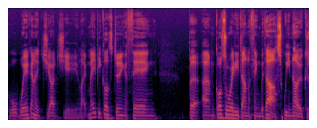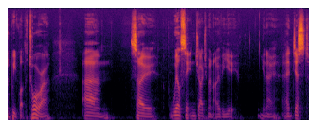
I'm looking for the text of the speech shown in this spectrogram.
well, we're going to judge you. Like maybe God's doing a thing, but um, God's already done a thing with us. We know because we've got the Torah. Um, so we'll sit in judgment over you. You know, and just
